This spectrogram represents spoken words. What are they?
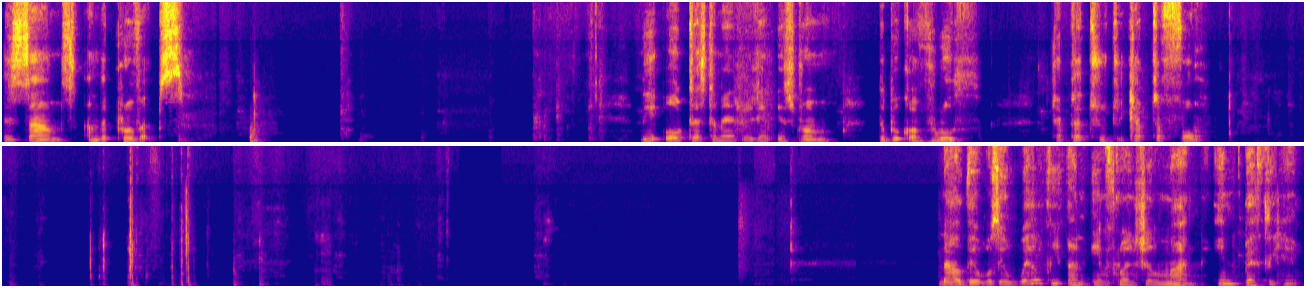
the Psalms, and the Proverbs. The Old Testament reading is from the book of Ruth, chapter 2 to chapter 4. Now there was a wealthy and influential man in Bethlehem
